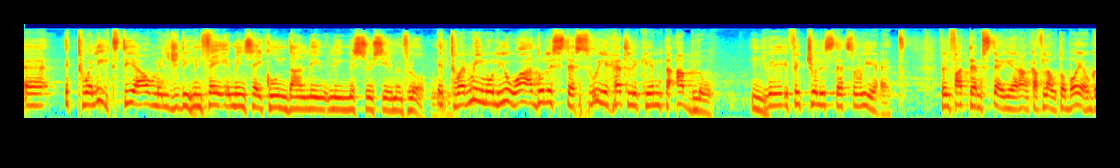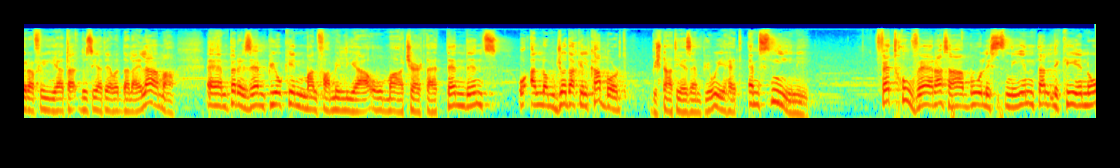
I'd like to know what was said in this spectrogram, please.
it-twelid tiegħu mill-ġdid. Minn fejn min se jkun dan li jmissu jsir minfloku? It-twemmin hu li hu għadu l-istess wieħed li kien ta' qablu. Jiġifieri ifittxu l-istess wieħed. Fil-fatt hemm stejjer anke fl-awtobojografija ta' Qdus Siħatija wad-Dalai Lama. Pereżempju kien mal-familja u ma' ċerta attendants u qallhom ġo dak il-cupboard, biex nagħti eżempju wieħed, hemm snini. Fetħu vera sabu l-isnien li kienu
